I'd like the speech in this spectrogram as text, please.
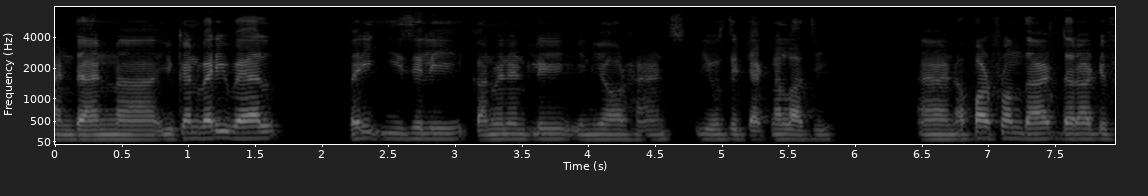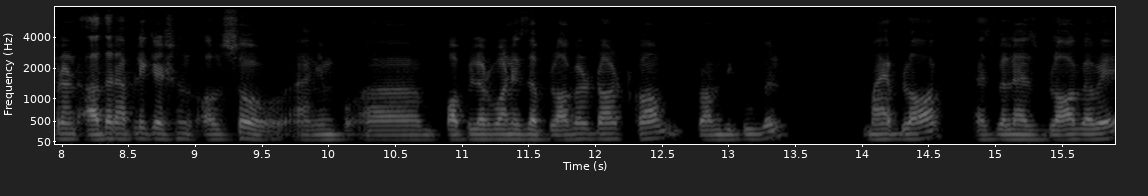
And then uh, you can very well very easily conveniently in your hands use the technology. And apart from that there are different other applications also. An uh, popular one is the blogger.com from the google my blog as well as blogaway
